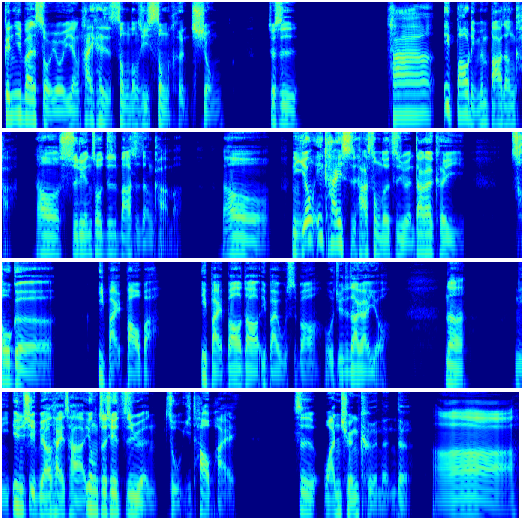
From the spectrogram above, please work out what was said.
跟一般手游一样，它一开始送东西送很凶，就是它一包里面八张卡，然后十连抽就是八十张卡嘛，然后你用一开始他送的资源，大概可以抽个一百包吧，一百包到一百五十包，我觉得大概有。那你运气不要太差，用这些资源组一套牌是完全可能的。哦，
